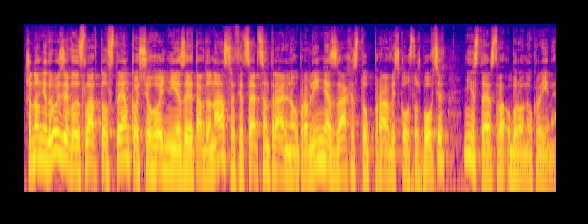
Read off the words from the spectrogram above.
Шановні друзі, Владислав Товстенко сьогодні завітав до нас, офіцер Центрального управління захисту прав військовослужбовців Міністерства оборони України.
